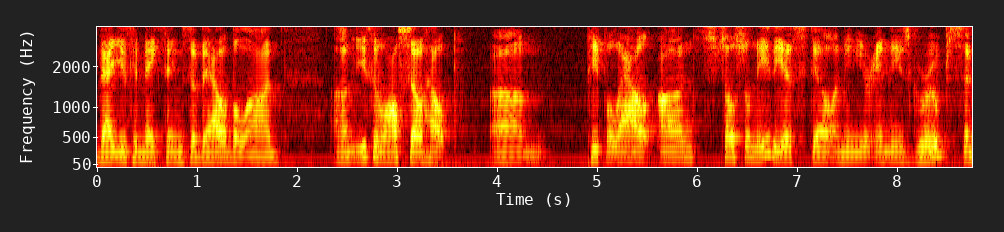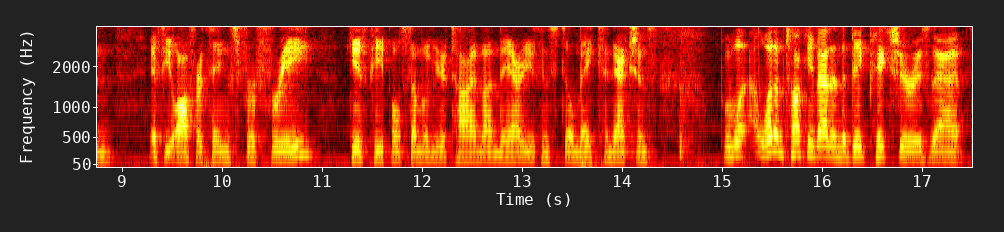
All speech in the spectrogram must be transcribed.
that you can make things available on. Um, you can also help um, people out on social media still. I mean, you're in these groups, and if you offer things for free, give people some of your time on there, you can still make connections. But what, what I'm talking about in the big picture is that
